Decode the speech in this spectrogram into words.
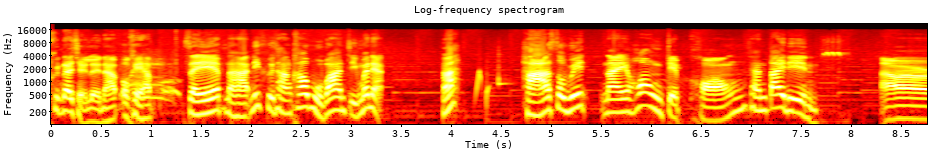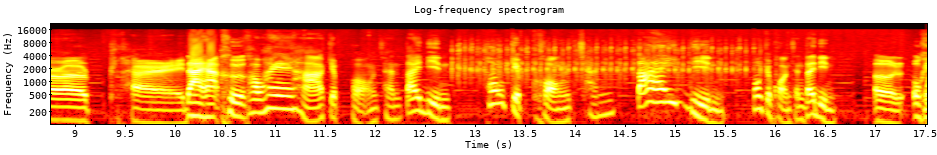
ขึ้นได้เฉยเลยนะครับ โอเคครับเซฟนะฮะนี่คือทางเข้าหมู่บ้านจริงปะเนี่ยฮะหาสวิตช์ในห้องเก็บของชั้นใต้ดินเออได้ฮะคือเขาให้หาเก็บของชั้นใต้ดิน ห้องเก็บของชั้นใต้ดิน ห้องเก็บของชั้นใต้ดิน เออโอเค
